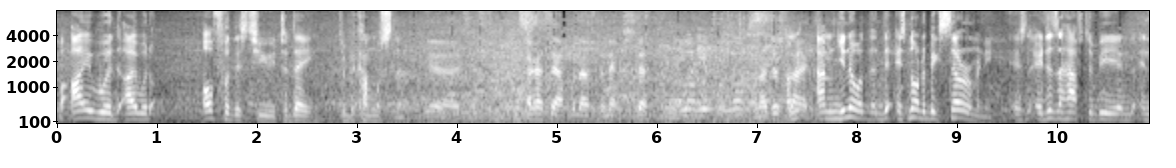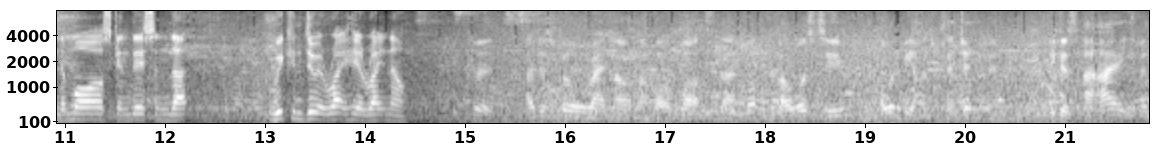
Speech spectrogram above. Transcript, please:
But I would, I would offer this to you today to become Muslim. Yeah, like I said, I feel that's the next step for me. And I just I like. mean, um, you know, it's not a big ceremony. It's, it doesn't have to be in, in the mosque and this and that. We can do it right here, right now I just feel right now in my whole that if I was to, I wouldn't be 100% genuine. Because I, I even,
